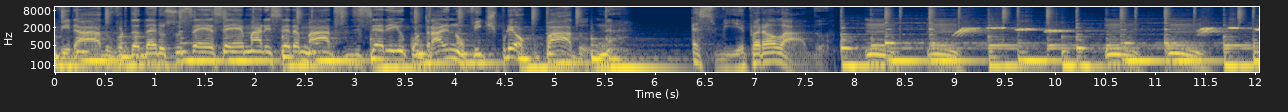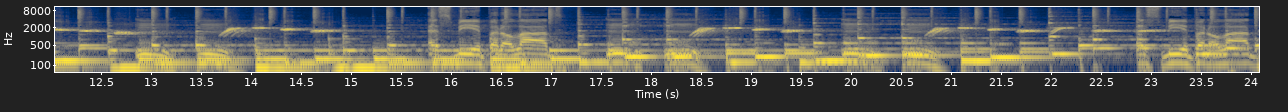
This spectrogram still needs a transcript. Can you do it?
virado. O verdadeiro sucesso é amar e ser amado. Se disserem o contrário, não fiques preocupado. Não, assobia para o lado. Hum, hum. Hum, hum. Para o lado. Hum, hum. Assobia para o lado.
